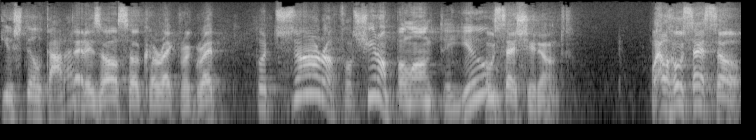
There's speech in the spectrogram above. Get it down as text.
you still got her? That is also correct, Regret. But sorrowful, she don't belong to you. Who says she don't? Well, who says so?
